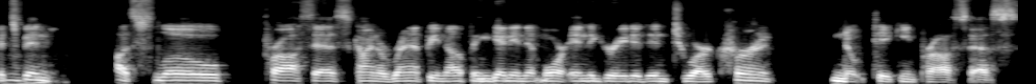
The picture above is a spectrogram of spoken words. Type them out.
it's mm-hmm. been a slow process, kind of ramping up and getting it more integrated into our current note taking process,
